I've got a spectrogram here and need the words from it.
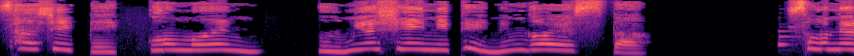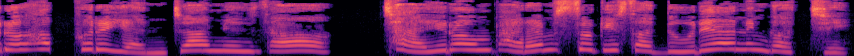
사실 내 꿈은 음유시인이 되는 거였어. 손으로 하프를 연주하면서 자유로운 바람 속에서 노래하는 거지.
